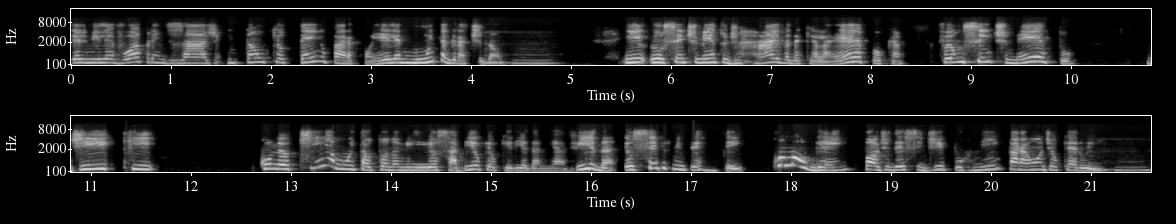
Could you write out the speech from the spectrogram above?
ele me levou à aprendizagem. Então, o que eu tenho para com ele é muita gratidão. Uhum. E o sentimento de raiva daquela época foi um sentimento de que, como eu tinha muita autonomia e eu sabia o que eu queria da minha vida, eu sempre me perguntei: como alguém pode decidir por mim para onde eu quero ir? Uhum.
